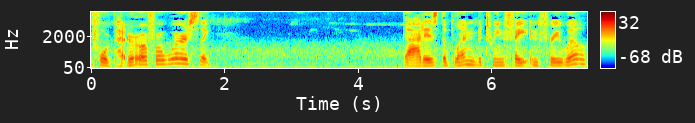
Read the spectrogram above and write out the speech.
for better or for worse. Like, that is the blend between fate and free will.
